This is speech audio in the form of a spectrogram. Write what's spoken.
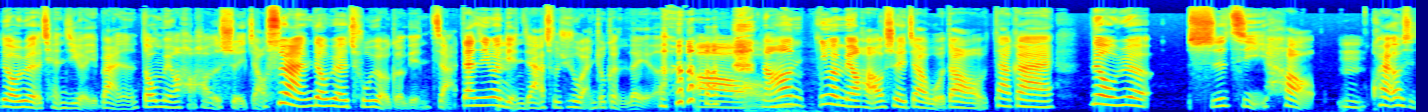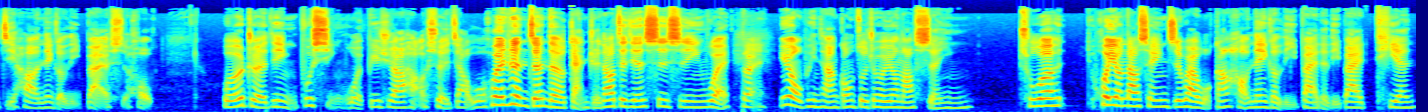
六月的前几个礼拜呢都没有好好的睡觉。虽然六月初有个连假，但是因为连假出去玩就更累了。哦。然后因为没有好好睡觉，我到大概六月十几号，嗯，快二十几号那个礼拜的时候。我就决定不行，我必须要好好睡觉。我会认真的感觉到这件事，是因为对，因为我平常工作就会用到声音，除了会用到声音之外，我刚好那个礼拜的礼拜天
